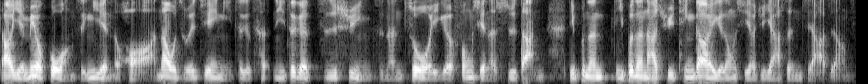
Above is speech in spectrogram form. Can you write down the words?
然后也没有过往经验的话，那我只会建议你这个成，你这个资讯只能做一个风险的试单，你不能你不能拿去听到一个东西要去压身价这样子，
